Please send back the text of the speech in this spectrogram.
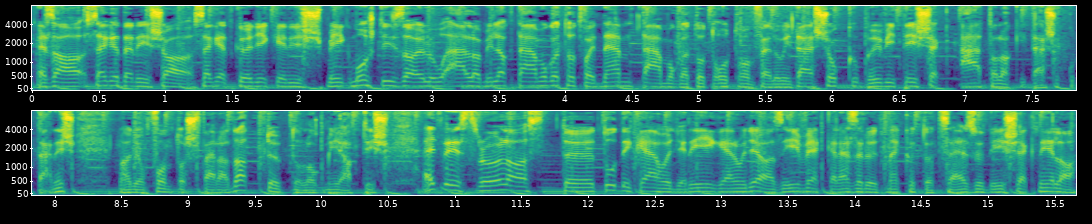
Ez a Szegeden és a Szeged környékén is még most is zajló államilag támogatott vagy nem támogatott otthonfelújítások, bővítések, átalakítások után is nagyon fontos feladat, több dolog miatt is. Egyrésztről azt tudni kell, hogy régen ugye az évekkel ezelőtt megkötött szerződéseknél a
